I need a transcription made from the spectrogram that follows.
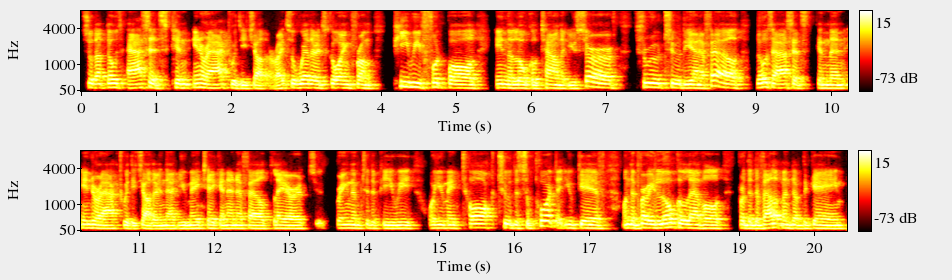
so that those assets can interact with each other right? So whether it's going from pee wee football in the local town that you serve through to the NFL those assets can then interact with each other in that you may take an NFL player to bring them to the pee wee or you may talk to the support that you give on the very local level for the development of the game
